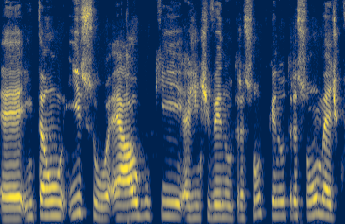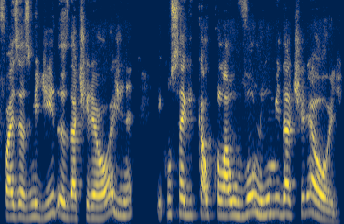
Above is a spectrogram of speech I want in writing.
É, então, isso é algo que a gente vê no ultrassom, porque no ultrassom o médico faz as medidas da tireoide, né, e consegue calcular o volume da tireoide.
